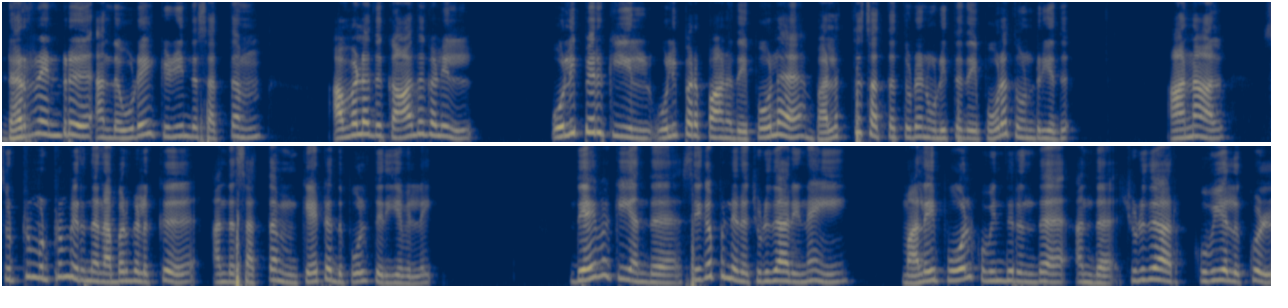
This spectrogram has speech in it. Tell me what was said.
டர் என்று அந்த உடை கிழிந்த சத்தம் அவளது காதுகளில் ஒலிபெருக்கியில் ஒலிபரப்பானதைப் போல பலத்த சத்தத்துடன் ஒலித்ததைப் போல தோன்றியது. ஆனால் சுற்றுமுற்றும் இருந்த நபர்களுக்கு அந்த சத்தம் கேட்டது போல் தெரியவில்லை. தேவகி அந்த சிகப்பு நிற சுடிதாரினை மலை போல் குவிந்திருந்த அந்த சுடிதார் குவியலுக்குள்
